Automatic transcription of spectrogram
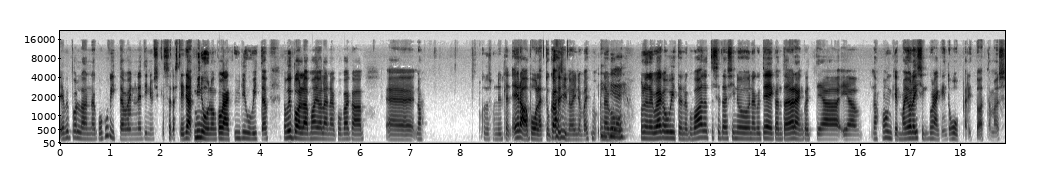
ja võib-olla on nagu huvitav onju need inimesed, kes sellest ei tea, minul on kogu aeg ülihuvitav. no võib-olla ma ei ole nagu väga äh, noh kuidas ma nüüd ütlen, erapooletu ka siin on ju, vaid nagu yeah. Mul on nagu väga huvitav nagu vaadata seda sinu nagu teekonda ja arengut ja, ja noh, ongi, et ma ei ole isegi kunagi käinud ooperit vaatamas.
